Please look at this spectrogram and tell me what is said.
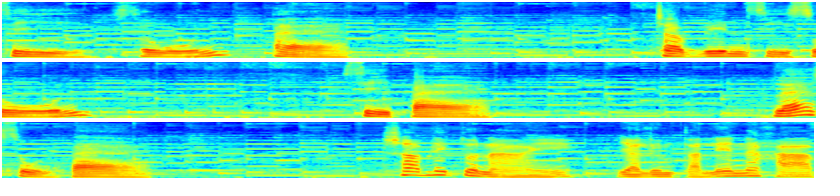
4 0 8 จับวิน 40 48 และ 08 ชอบเลขตัวไหน อย่าลืมตัดเล่นนะครับ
